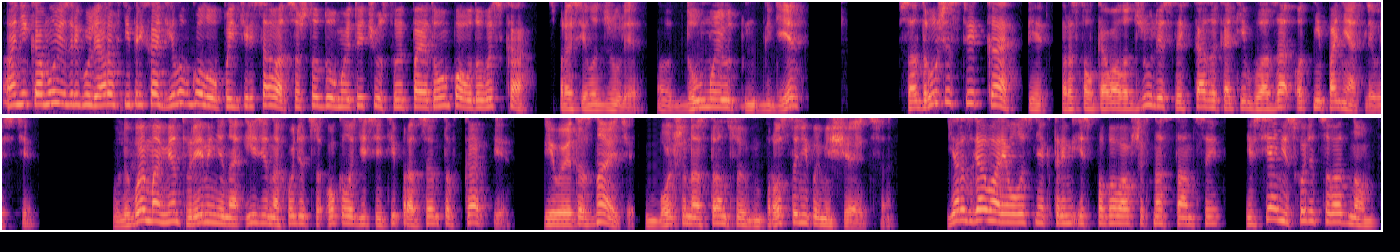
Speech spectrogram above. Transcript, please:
А никому из регуляров не приходило в голову поинтересоваться, что думают и чувствуют по этому поводу в? Спросила Джулия. Думают, где? «В содружестве Каппи», – растолковала Джулия, слегка закатив глаза от непонятливости. «В любой момент времени на Изи находится около 10% Каппи. И вы это знаете. Больше на станцию просто не помещается». Я разговаривала с некоторыми из побывавших на станции, и все они сходятся в одном.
